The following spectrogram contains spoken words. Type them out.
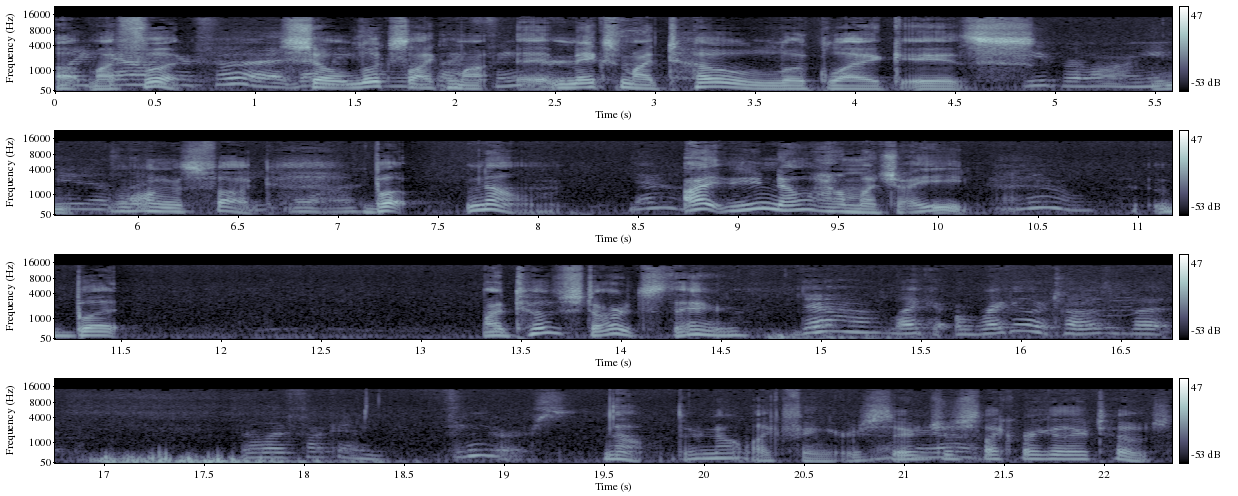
up Like, my down foot. your foot. So it looks them like, look my like it makes my toe look like it's super long. You need like, long as fuck. But no, Yeah, I you know how much I eat, I know. but my toe starts there. Yeah, like regular toes, but they're like fucking fingers. No, they're not like fingers. They're they just like regular toes.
